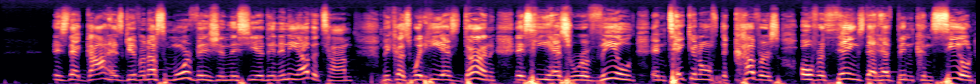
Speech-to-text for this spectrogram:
is that God has given us more vision this year than any other time because what He has done is He has revealed and taken off the covers over things that have been concealed,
